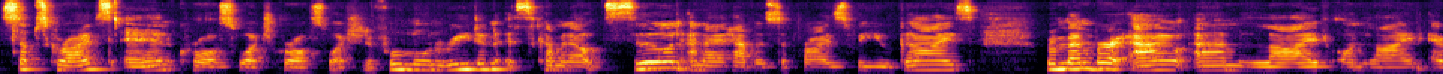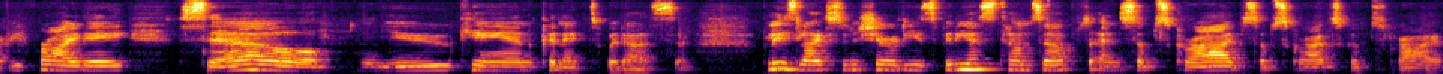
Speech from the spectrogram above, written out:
subscribes, and cross watch, cross watch. The full moon reading is coming out soon, and I have a surprise for you guys. Remember, I am live online every Friday, so you can connect with us. Please like and share these videos, thumbs up, and subscribe, subscribe, subscribe.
